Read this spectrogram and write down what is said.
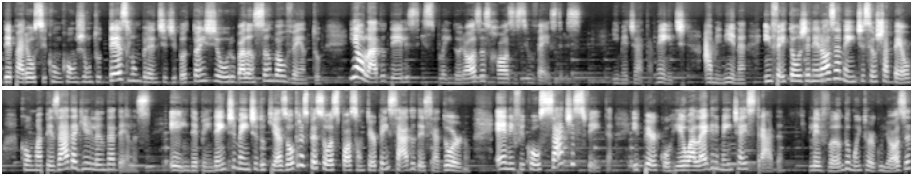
deparou-se com um conjunto deslumbrante de botões de ouro balançando ao vento, e ao lado deles esplendorosas rosas silvestres. Imediatamente, a menina enfeitou generosamente seu chapéu com uma pesada guirlanda delas, e, independentemente do que as outras pessoas possam ter pensado desse adorno, Anne ficou satisfeita e percorreu alegremente a estrada levando, muito orgulhosa,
